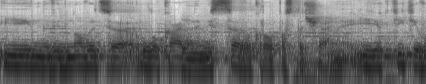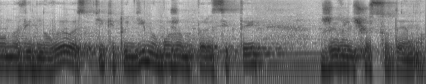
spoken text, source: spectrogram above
і не відновиться локальне місцеве кровопостачання. І як тільки воно відновилось, тільки тоді ми можемо пересікти живлячу судину.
